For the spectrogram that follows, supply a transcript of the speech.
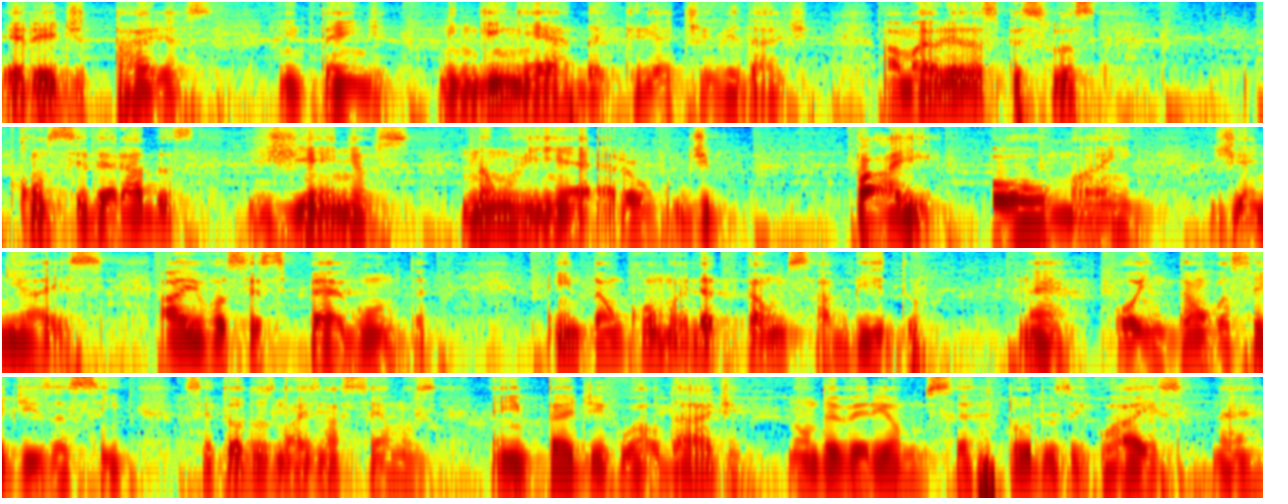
hereditárias, entende? Ninguém herda criatividade. A maioria das pessoas consideradas gênios não vieram de pai ou mãe geniais. Aí você se pergunta, então como ele é tão sabido, né? Ou então você diz assim: se todos nós nascemos em pé de igualdade, não deveríamos ser todos iguais, né?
